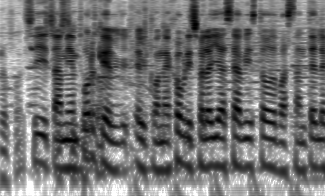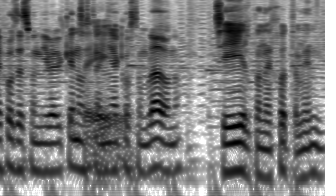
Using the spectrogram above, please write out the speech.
refuerzo. Sí, también porque el, el Conejo Brizuela ya se ha visto bastante lejos de su nivel que nos Sí. tenía acostumbrado, ¿no? Sí, el conejo también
